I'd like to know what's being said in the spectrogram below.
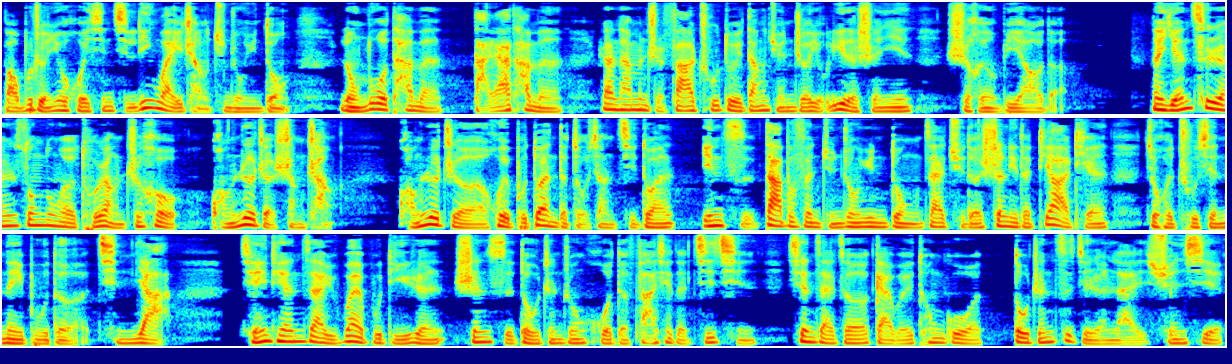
保不准又会兴起另外一场群众运动，笼络他们，打压他们。让他们只发出对当权者有利的声音是很有必要的。那言辞人松动了土壤之后，狂热者上场，狂热者会不断的走向极端，因此大部分群众运动在取得胜利的第二天就会出现内部的倾轧。前一天在与外部敌人生死斗争中获得发泄的激情，现在则改为通过斗争自己人来宣泄。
